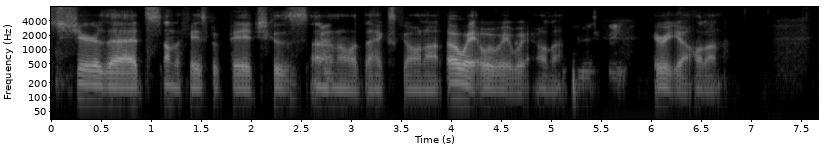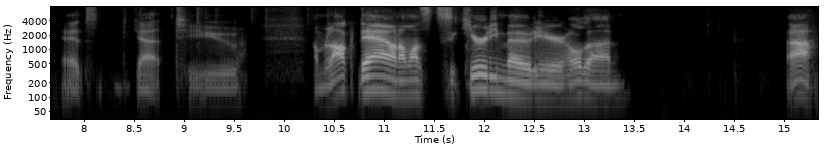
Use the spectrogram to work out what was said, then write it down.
share that on the Facebook page because I don't know what the heck's going on. Oh wait, wait, wait, wait. Hold on. Here we go. Hold on. It's got to I'm locked down. I'm on security mode here. Hold on. Ah.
